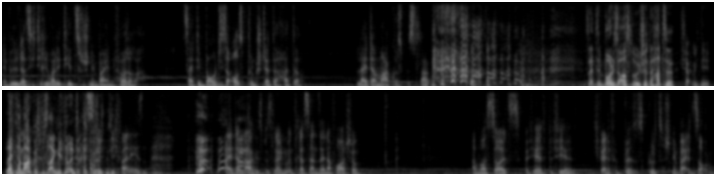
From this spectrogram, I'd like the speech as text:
Er will, dass ich die Rivalität zwischen den beiden fördere. Seit dem Bau dieser Ausbildungsstätte hatte Leiter Markus bislang. Seit dem Bau dieser Ausbildungsstätte hatte Ich habe mich, nie- Leiter Markus bislang nur ich hab Interesse. mich nicht verlesen. Leiter Markus bislang nur Interesse an seiner Forschung. Aber was soll's? Befehl ist Befehl. Ich werde für böses Blut zwischen den beiden sorgen.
